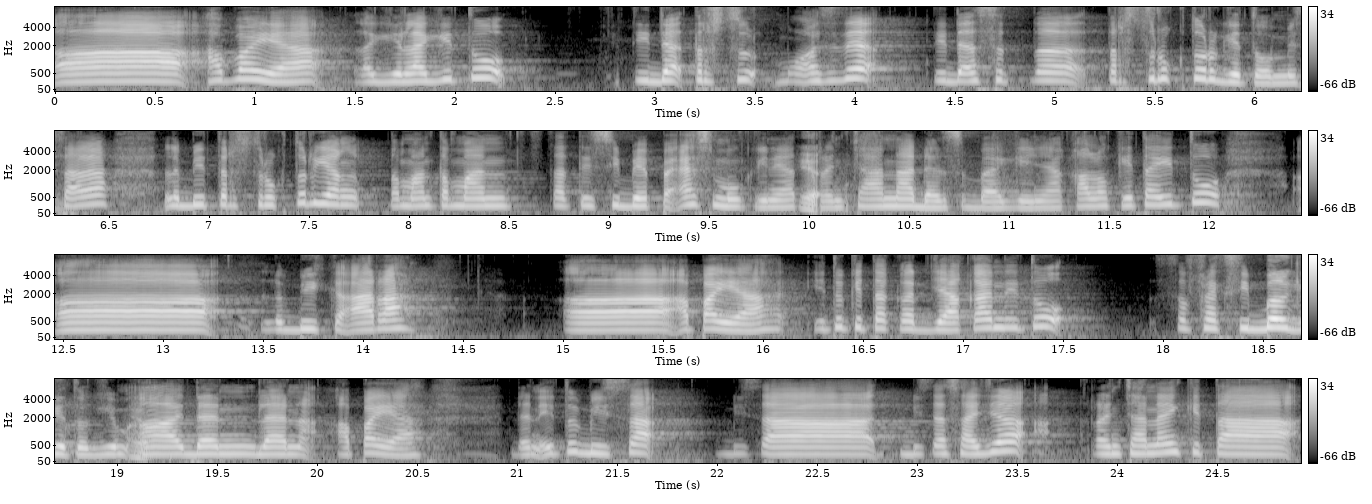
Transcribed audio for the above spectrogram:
uh, apa ya? Lagi-lagi tuh tidak terstruktur, maksudnya tidak terstruktur gitu. Misalnya lebih terstruktur yang teman-teman statisi BPS mungkin ya, yeah. terencana dan sebagainya. Kalau kita itu uh, lebih ke arah uh, apa ya? Itu kita kerjakan itu sefleksibel gitu yeah. uh, dan dan apa ya? Dan itu bisa bisa bisa saja rencananya kita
